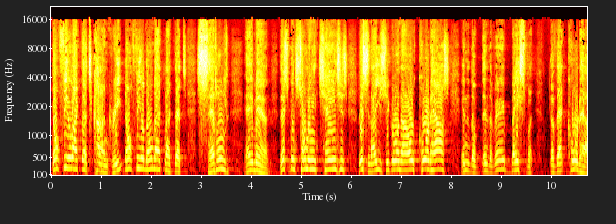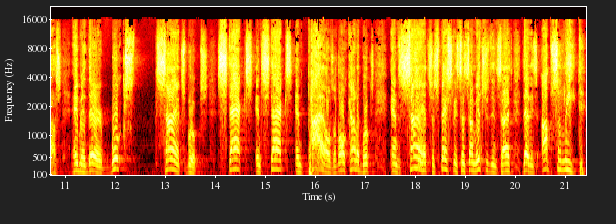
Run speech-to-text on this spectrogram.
Don't feel like that's concrete. Don't feel, don't act like that's settled. Amen. There's been so many changes. Listen, I used to go in our old courthouse, in the, in the very basement of that courthouse. Amen. There are books, science books, stacks and stacks and piles of all kind of books, and science, especially since I'm interested in science, that is obsolete.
